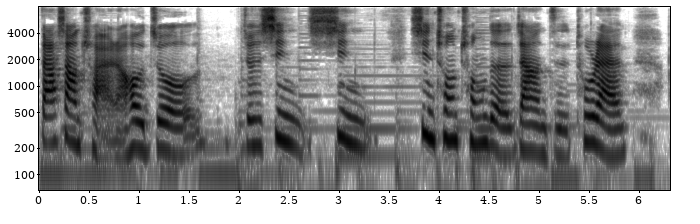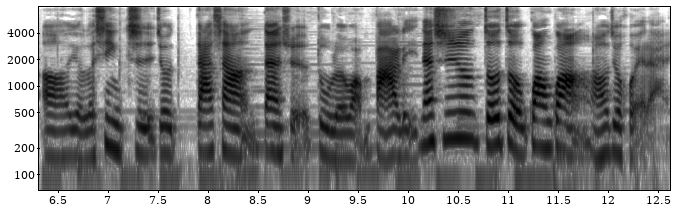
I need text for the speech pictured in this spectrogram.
搭上船，然后就就是兴兴兴冲冲的这样子，突然呃有了兴致，就搭上淡水的渡轮往巴黎。但是就走走逛逛，然后就回来，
